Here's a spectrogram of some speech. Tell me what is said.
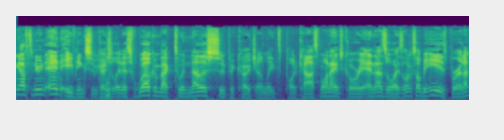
morning, afternoon, and evening, Supercoach Elites. Welcome back to another Supercoach Elites podcast. My name's Corey, and as always, alongside me is Beretta.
